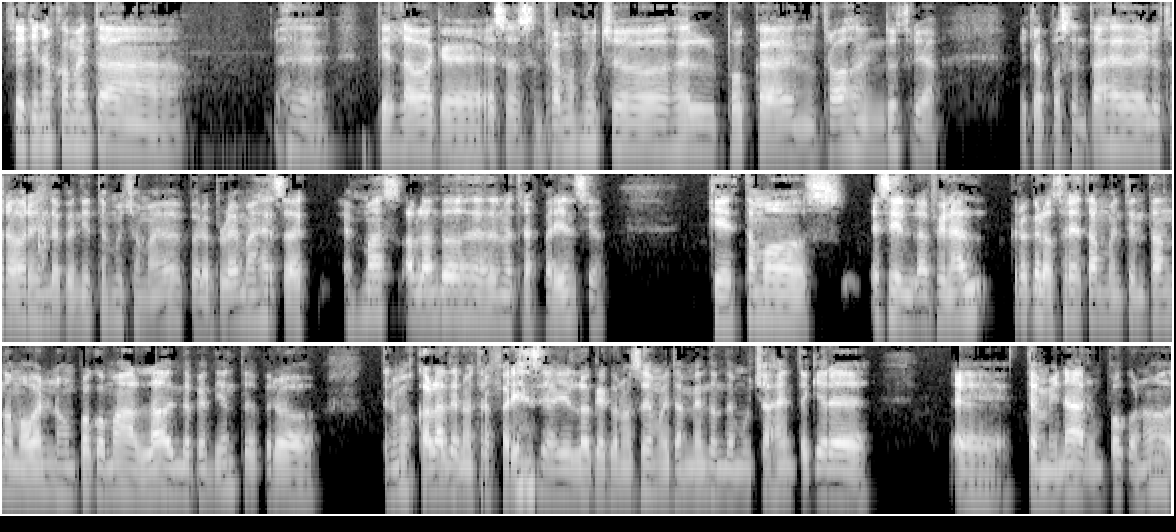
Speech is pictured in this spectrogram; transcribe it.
Sí, aquí nos comenta eh, Lava que eso, centramos mucho el podcast en el trabajo de industria y que el porcentaje de ilustradores independientes es mucho mayor, pero el problema es eso, es más hablando desde nuestra experiencia, que estamos, es decir, al final creo que los tres estamos intentando movernos un poco más al lado independiente, pero tenemos que hablar de nuestra experiencia y es lo que conocemos y también donde mucha gente quiere eh, terminar un poco, ¿no?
